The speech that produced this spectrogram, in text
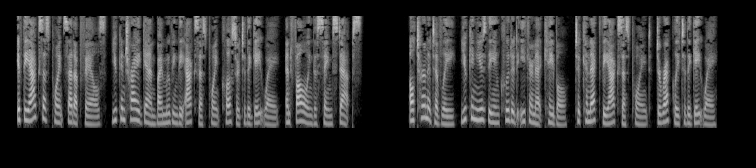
If the access point setup fails, you can try again by moving the access point closer to the gateway and following the same steps. Alternatively, you can use the included Ethernet cable to connect the access point directly to the gateway.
